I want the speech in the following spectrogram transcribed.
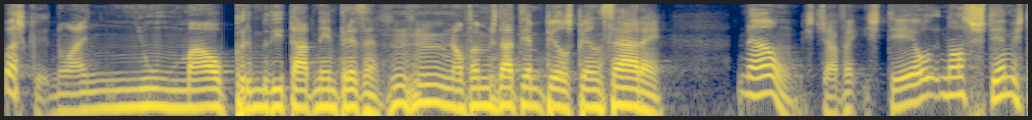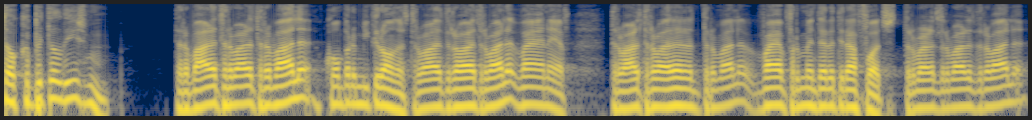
Eu acho que não há nenhum mal premeditado na empresa, não vamos dar tempo para eles pensarem. Não, isto já vem, isto é o nosso sistema, isto é o capitalismo. Trabalha, trabalha, trabalha, compra microondas, trabalha, trabalha, trabalha, vai à neve, trabalha, trabalha, trabalha, vai à fermenteira tirar fotos, trabalha, trabalha, trabalha,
